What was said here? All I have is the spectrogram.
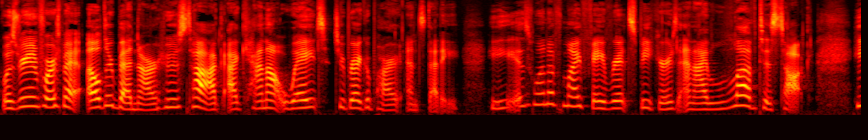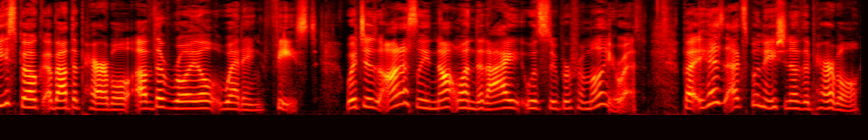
was reinforced by Elder Bednar, whose talk I cannot wait to break apart and study. He is one of my favorite speakers, and I loved his talk. He spoke about the parable of the royal wedding feast, which is honestly not one that I was super familiar with. But his explanation of the parable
